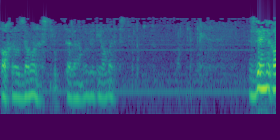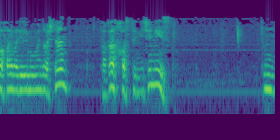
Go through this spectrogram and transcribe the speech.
آخر زمان هستیم. در قلم رو قیامت هستیم. ذهن کافر و دل مؤمن داشتن فقط خواسته نیچه نیست. چون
